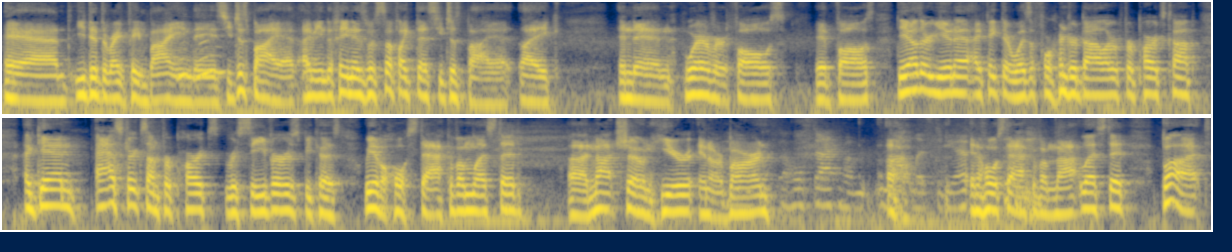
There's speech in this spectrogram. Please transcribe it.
And you did the right thing buying these. You just buy it. I mean, the thing is, with stuff like this, you just buy it. Like, and then wherever it falls, it falls. The other unit, I think there was a $400 for parts comp. Again, asterisks on for parts receivers because we have a whole stack of them listed. Uh, not shown here in our barn the whole stack of them not listed yet. and a whole stack of them not listed. But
